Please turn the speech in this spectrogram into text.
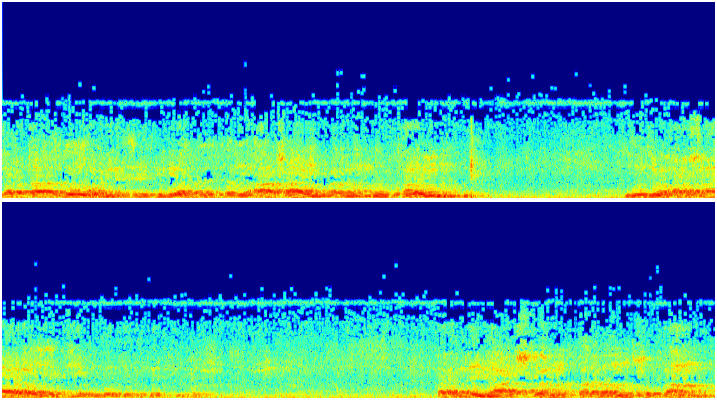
दत्तात्रेय हमने सीख लिया ये आशा ही परम दुखम ये जो आशा है, ये जीव को दुख देती है। और निराश्रम परम सुखम,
